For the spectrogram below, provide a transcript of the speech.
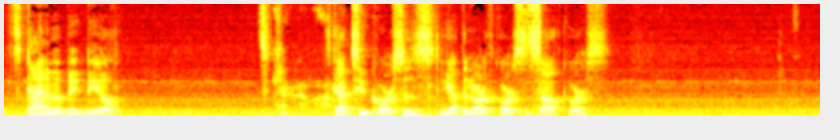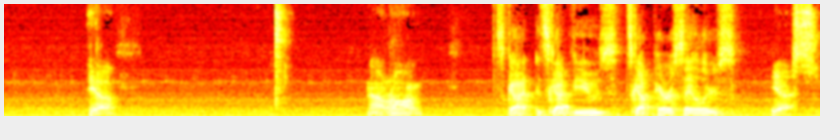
It's kind of a big deal. it's kind of. It's got two courses. You got the North Course, the South Course. Yeah. Not wrong. It's got it's got views. It's got parasailers. Yes.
